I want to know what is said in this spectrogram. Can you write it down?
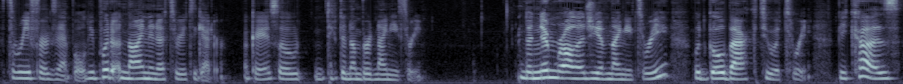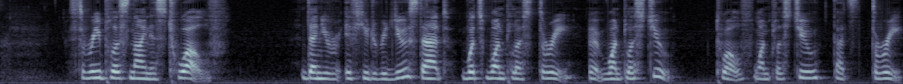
three, for example, you put a nine and a three together. Okay, so take the number 93. The numerology of 93 would go back to a three because 3 plus 9 is 12. Then you, if you reduce that, what's 1 plus 3? Uh, 1 plus 2? 12. 1 plus 2, that's 3.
